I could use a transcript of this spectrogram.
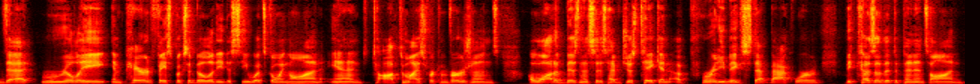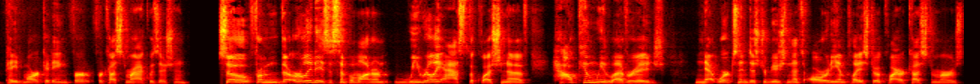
that really impaired Facebook's ability to see what's going on and to optimize for conversions a lot of businesses have just taken a pretty big step backward because of the dependence on paid marketing for, for customer acquisition. So, from the early days of Simple Modern, we really asked the question of how can we leverage networks and distribution that's already in place to acquire customers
